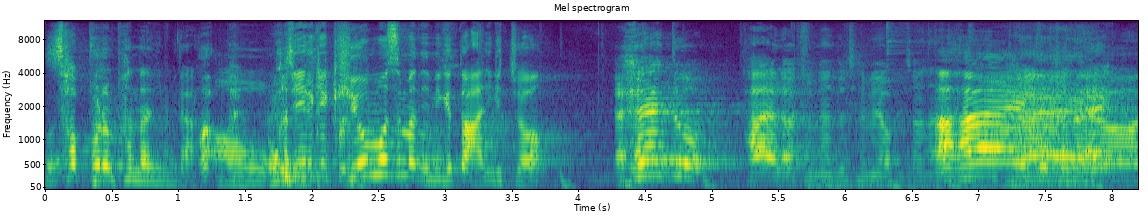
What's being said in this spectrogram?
섣부른 판단입니다. 이제 이렇게 귀여운 모습만 있는 게 또 아니겠죠? 해도 다 알려주면 또 재미없잖아. 아하이, 그렇잖아요.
